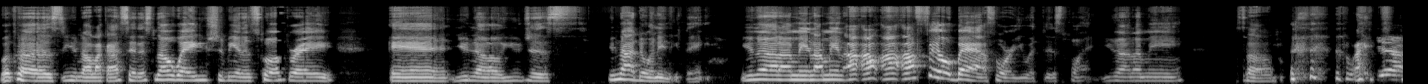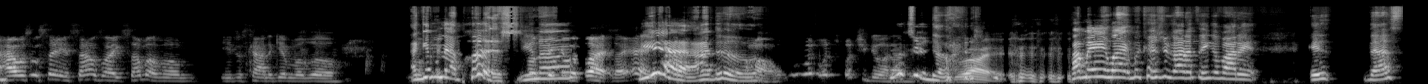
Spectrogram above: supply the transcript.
because you know, like I said, it's no way you should be in a 12th grade and you know you just you're not doing anything. You know what I mean? I mean, I I, I feel bad for you at this point. You know what I mean? So, like, yeah, I was gonna say it sounds like some of them you just kind of give them a little. I give them that push, you know. Butt, like, hey, yeah, I do. What, what, what, you doing? What you doing? Right. I mean, like because you got to think about it. It that's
